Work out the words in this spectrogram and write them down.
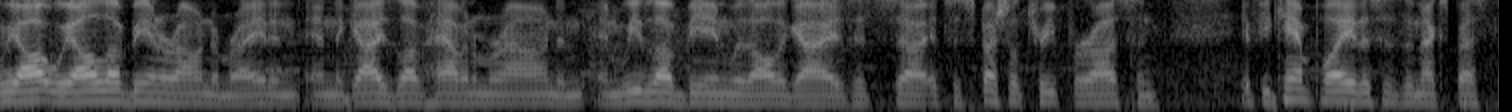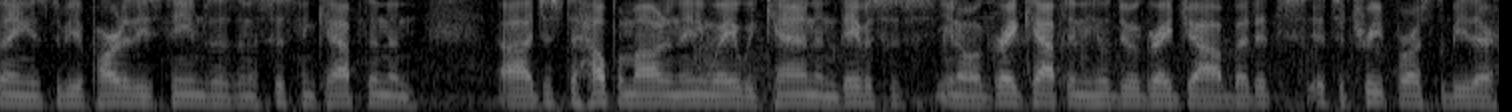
we all we all love being around him, right? And and the guys love having him around, and, and we love being with all the guys. It's uh, it's a special treat for us, and if you can't play, this is the next best thing: is to be a part of these teams as an assistant captain and. Uh, just to help them out in any way we can, and Davis is, you know, a great captain. and He'll do a great job, but it's it's a treat for us to be there.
